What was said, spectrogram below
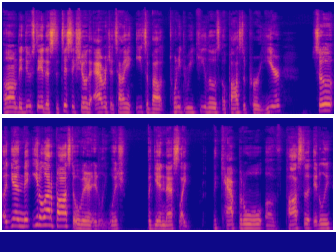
Um, they do state that statistics show the average Italian eats about 23 kilos of pasta per year. So again, they eat a lot of pasta over there in Italy, which again, that's like the capital of pasta, Italy.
